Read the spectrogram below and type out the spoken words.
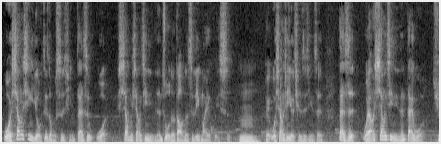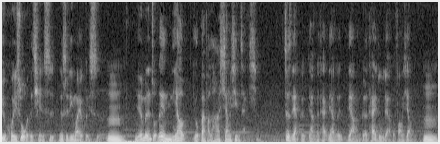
我相信有这种事情，但是我相不相信你能做得到，那是另外一回事。嗯，对，我相信有前世今生，但是我要相信你能带我去回溯我的前世，那是另外一回事。嗯，你能不能做？那你要有办法让他相信才行。这是两个两个态两个两个态度两个方向。嗯，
